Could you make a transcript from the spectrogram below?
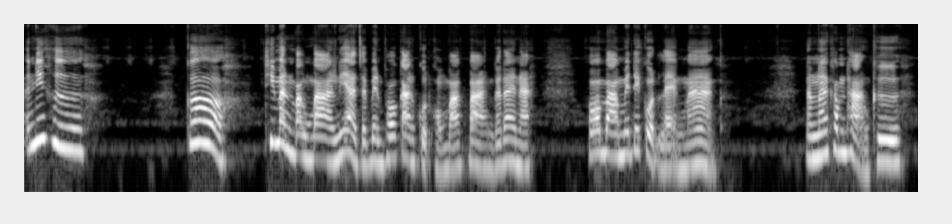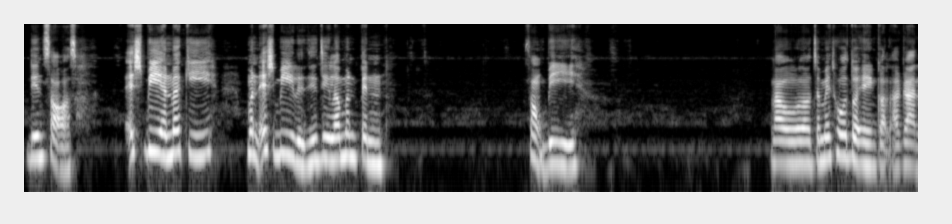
อันนี้คือ ก็ที่มันบางๆนี่อาจจะเป็นเพราะการกดของบางบางก็ได้นะ เพราะว่าบางไม่ได้กดแรงมาก ดังนั้นคำถามคือดินสอ HB อันเมื่อกี้ มัน HB หรือจริงๆ แล้วมันเป็น 2B เราเราจะไม่โทษตัวเองก่อนละกัน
